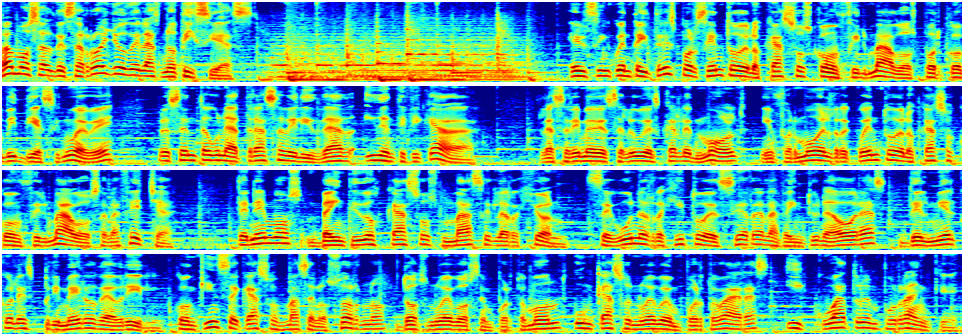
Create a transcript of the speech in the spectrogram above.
Vamos al desarrollo de las noticias. El 53% de los casos confirmados por COVID-19 presenta una trazabilidad identificada. La Seremi de Salud Scarlett Mold informó el recuento de los casos confirmados a la fecha. Tenemos 22 casos más en la región, según el registro de cierre a las 21 horas del miércoles 1 de abril, con 15 casos más en Osorno, dos nuevos en Puerto Montt, un caso nuevo en Puerto Varas y cuatro en Purranque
